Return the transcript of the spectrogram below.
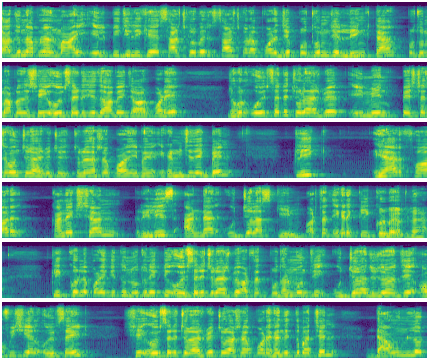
তার জন্য আপনার মাই এলপিজি লিখে সার্চ করবেন। সার্চ করার পরে যে প্রথম যে লিঙ্কটা প্রথমে আপনাদের সেই ওয়েবসাইটে যেতে হবে। যাওয়ার পরে যখন ওয়েবসাইটে চলে আসবে, এই মেন পেজটা যখন চলে আসবে চলে আসার পরে এখানে নিচে দেখবেন click here for connection release under Ujjwala scheme অর্থাৎ এখানে ক্লিক করবেন আপনারা। ক্লিক করলে পরে কিন্তু নতুন একটি ওয়েবসাইটে চলে আসবে, অর্থাৎ প্রধানমন্ত্রী উজ্জ্বলা যোজনার যে অফিসিয়াল ওয়েবসাইট সেই ওয়েবসাইটে চলে আসবে। চলে আসার পরে এখানে দেখতে পাচ্ছেন ডাউনলোড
